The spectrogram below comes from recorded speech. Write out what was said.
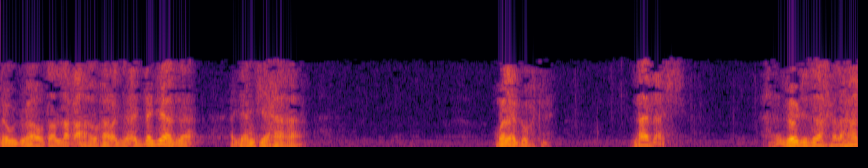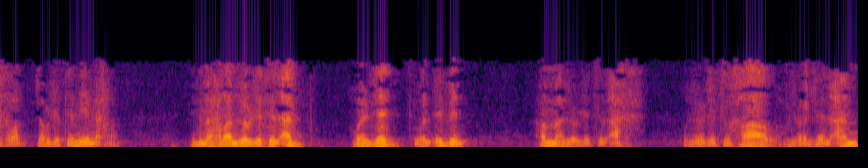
زوجها أو طلقها أو خرج عدة جاز أن ينكحها ولد أخته. لا بأس. زوجة الأخ لها أقرب زوجته مين محرم. إنما محرم زوجة الأب والجد والابن. أما زوجة الأخ وزوجة الخال وزوجة العم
